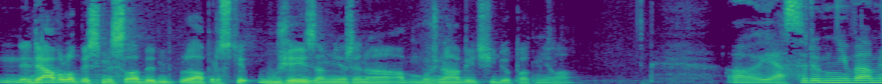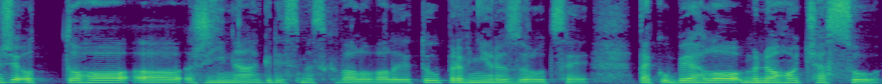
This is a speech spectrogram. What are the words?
nedávalo by smysl, aby byla prostě úžej zaměřená a možná větší dopad měla? Eh, já se domnívám, že od toho eh, října, kdy jsme schvalovali tu první rezoluci, tak uběhlo mnoho času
